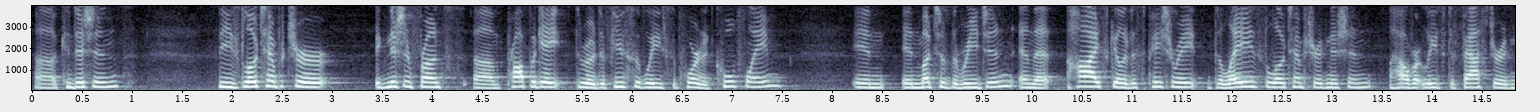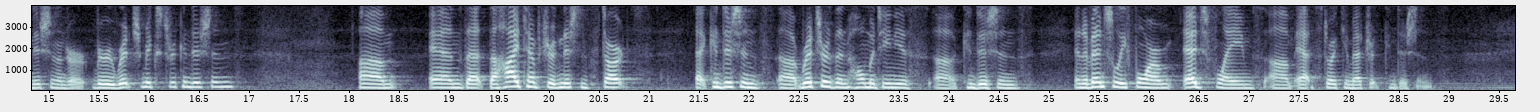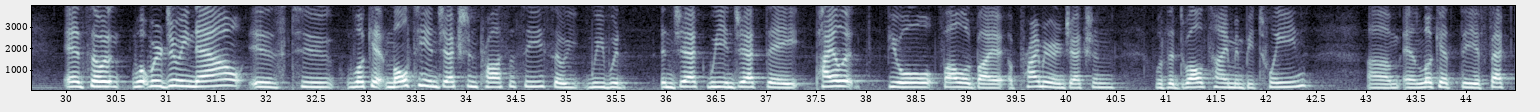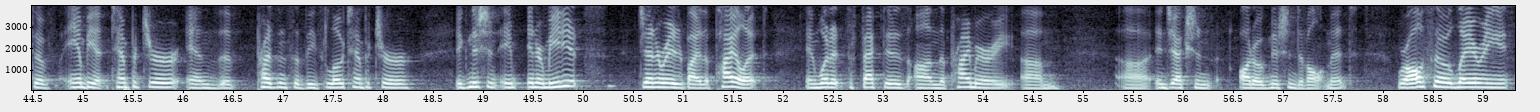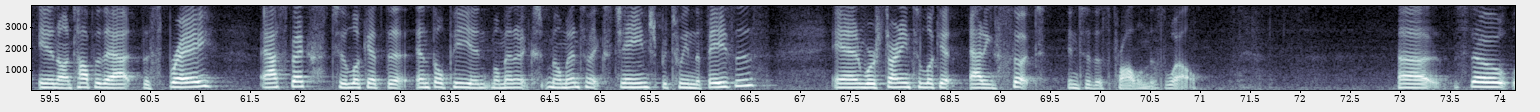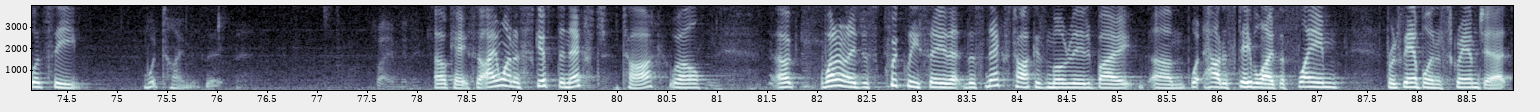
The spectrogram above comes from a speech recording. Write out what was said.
uh, conditions. These low temperature ignition fronts um, propagate through a diffusively supported cool flame in, in much of the region, and that high scalar dissipation rate delays the low temperature ignition. However, it leads to faster ignition under very rich mixture conditions. Um, and that the high temperature ignition starts at conditions uh, richer than homogeneous uh, conditions and eventually form edge flames um, at stoichiometric conditions. And so what we're doing now is to look at multi-injection processes. So we would inject, we inject a pilot fuel followed by a primary injection with a dwell time in between um, and look at the effect of ambient temperature and the presence of these low temperature ignition intermediates generated by the pilot and what its effect is on the primary um, uh, injection autoignition development. We're also layering in on top of that the spray aspects to look at the enthalpy and momentum, exchange between the phases. And we're starting to look at adding soot into this problem as well. Uh, so let's see, what time is it? Okay, so I want to skip the next talk. Well, uh, why don't I just quickly say that this next talk is motivated by um, what, how to stabilize a flame, for example, in a scramjet.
